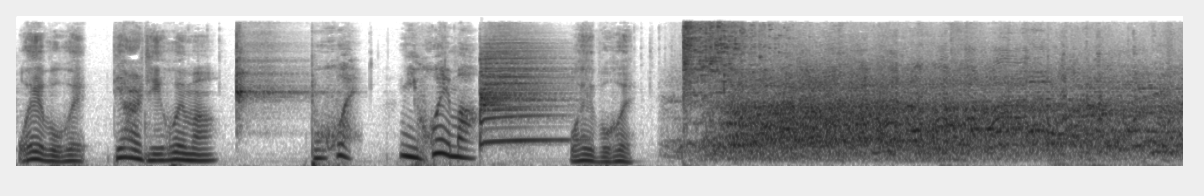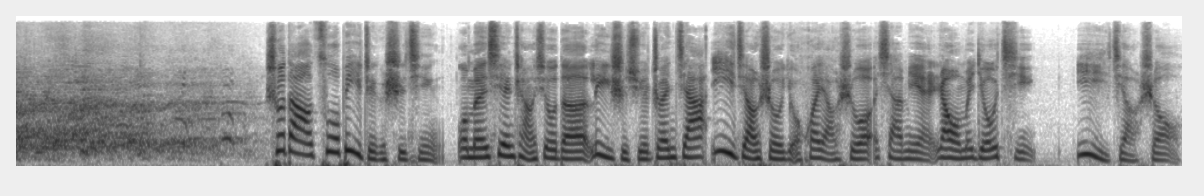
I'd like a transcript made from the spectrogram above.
我也不会。第二题会吗？不会，你会吗？我也不会。说到作弊这个事情，我们现场秀的历史学专家易教授有话要说。下面让我们有请易教授。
